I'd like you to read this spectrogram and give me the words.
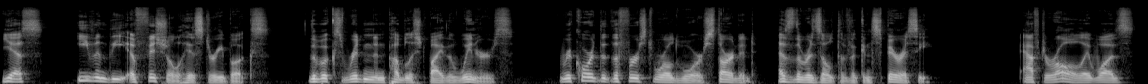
Yes, even the official history books, the books written and published by the winners, record that the First World War started as the result of a conspiracy. After all, it was,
